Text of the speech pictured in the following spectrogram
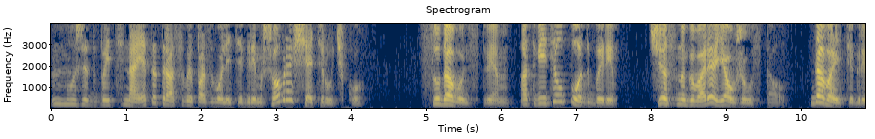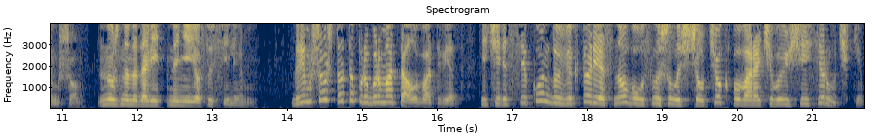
может быть, на этот раз вы позволите Гримшо вращать ручку?» «С удовольствием», — ответил Подбери. «Честно говоря, я уже устал. Давайте, Гримшо, нужно надавить на нее с усилием». Гримшо что-то пробормотал в ответ, и через секунду Виктория снова услышала щелчок поворачивающейся ручки.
